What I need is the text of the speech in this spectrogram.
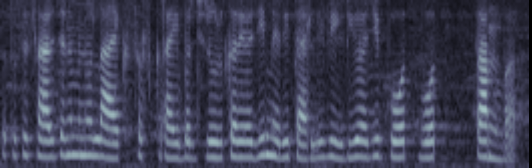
ਤਾਂ ਤੁਸੀਂ ਸਾਰੇ ਜਣੇ ਮੈਨੂੰ ਲਾਈਕ ਸਬਸਕ੍ਰਾਈਬਰ ਜਰੂਰ ਕਰਿਓ ਜੀ। ਮੇਰੀ ਪਹਿਲੀ ਵੀਡੀਓ ਹੈ ਜੀ। ਬਹੁਤ ਬਹੁਤ ਧੰਨਵਾਦ।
